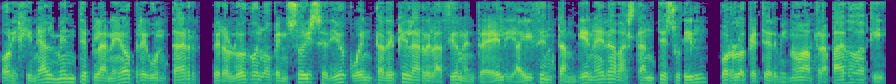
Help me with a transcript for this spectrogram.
Originalmente planeó preguntar, pero luego lo pensó y se dio cuenta de que la relación entre él y Aizen también era bastante sutil, por lo que terminó atrapado aquí.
